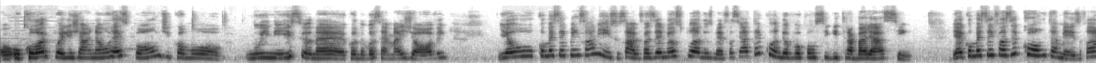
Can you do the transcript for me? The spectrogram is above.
o, o corpo ele já não responde como no início, né? Quando você é mais jovem. E eu comecei a pensar nisso, sabe? Fazer meus planos mesmo. Assim, até quando eu vou conseguir trabalhar assim? E aí comecei a fazer conta mesmo. Falei,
